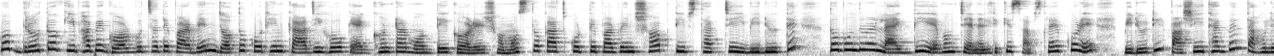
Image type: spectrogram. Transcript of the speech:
খুব দ্রুত কীভাবে ঘর গোছাতে পারবেন, যত কঠিন কাজই হোক, এক ঘণ্টার মধ্যে ঘরের সমস্ত কাজ করতে পারবেন। সব টিপস থাকছে এই ভিডিওতে। তো বন্ধুরা, লাইক দিয়ে এবং চ্যানেলটিকে সাবস্ক্রাইব করে ভিডিওটির পাশেই থাকবেন, তাহলে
